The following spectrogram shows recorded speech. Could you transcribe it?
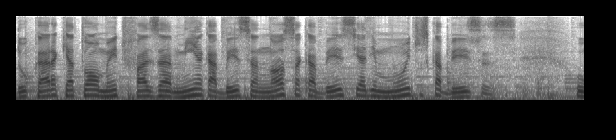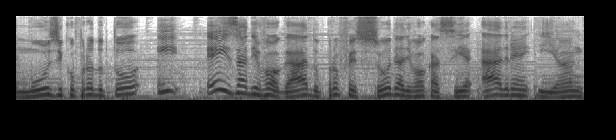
do cara que atualmente faz a minha cabeça, a nossa cabeça e a de muitos cabeças. O músico, produtor e ex-advogado, professor de advocacia Adrian Young.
